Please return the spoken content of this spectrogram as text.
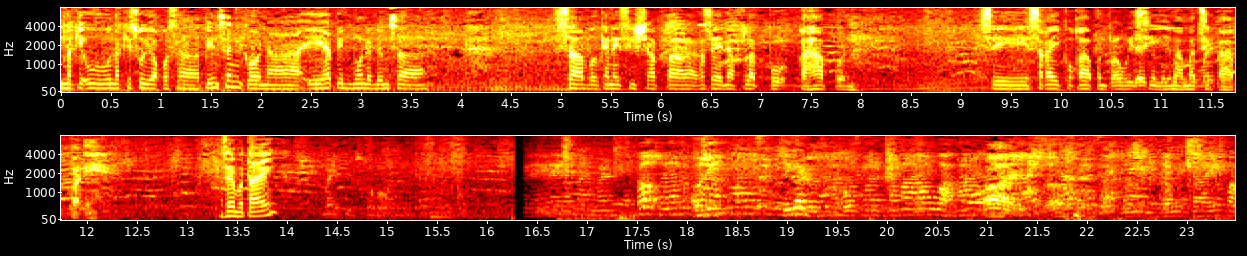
nakiu nakisuyo ako sa pinsan ko na ihatid muna doon sa sa vulcanizing shop para kasi na flat po kahapon. Si sakay ko kahapon pa uwi si mama at si papa eh. Kasi mo tayo? Oh, salamat. Oh, sige. Sige. Ay. Lamig tayo pa.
